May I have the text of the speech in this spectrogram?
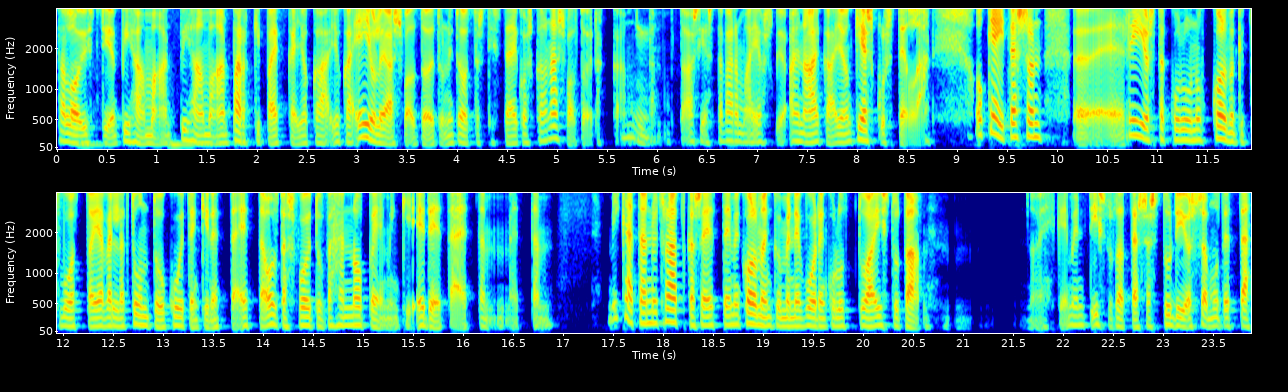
taloyhtiön pihamaan, pihamaan parkkipaikka, joka, joka ei ole asfaltoitu, niin toivottavasti sitä ei koskaan asfaltoidakaan, mm. mutta, mutta asiasta varmaan jos aina aika ajoin keskustellaan. Okei, tässä on äh, Riosta kulunut 30 vuotta ja välillä tuntuu kuitenkin, että, että oltaisiin voitu vähän nopeamminkin edetä, että, että mikä tämä nyt ratkaisee, ettei me 30 vuoden kuluttua istuta no ehkä emme nyt istuta tässä studiossa, mutta että,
